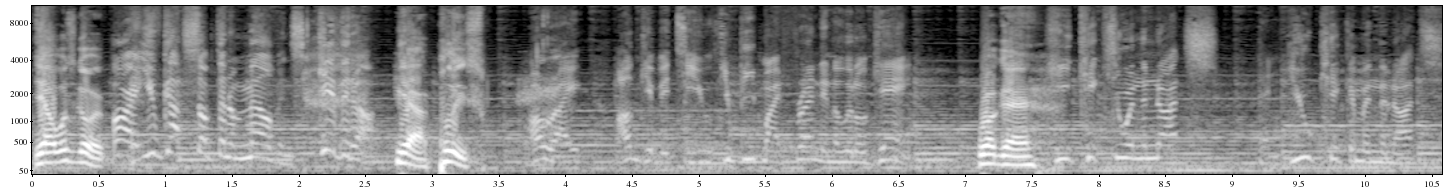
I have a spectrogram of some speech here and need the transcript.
Yeah, what's good? All right, you've got something of Melvin's. Give it up. Yeah, please. All right, I'll give it to you if you beat my friend in a little game. What game? He kicks you in the nuts, then you kick him in the nuts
